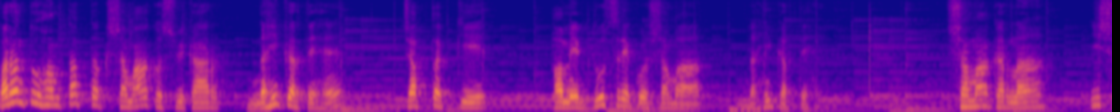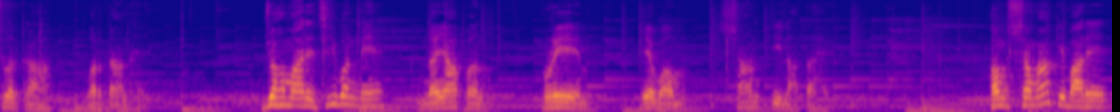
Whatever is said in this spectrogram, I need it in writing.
परंतु हम तब तक क्षमा को स्वीकार नहीं करते हैं, जब तक कि हम एक दूसरे को क्षमा नहीं करते हैं। क्षमा करना ईश्वर का वरदान है, जो हमारे जीवन में नयापन, प्रेम एवं शांति लाता है। हम क्षमा के बारे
